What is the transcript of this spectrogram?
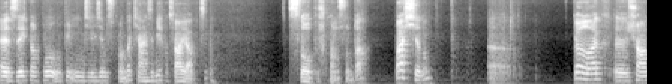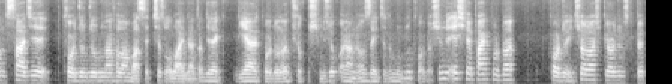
Evet Zeytnot bugün inceleyeceğimiz konuda kendisi bir hata yaptı. Slow push konusunda. Başlayalım. Ee, Genel olarak e, şu an sadece koridor durumundan falan bahsedeceğiz olaylardan. Direkt diğer koridorlara çok bir işimiz yok. Önemli olan Zeytin'in bulunduğu koridor. Şimdi Eş ve Pike burada koridoru itiyorlar gördüğünüz gibi.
